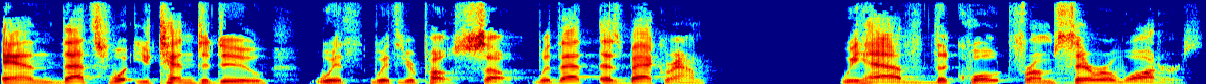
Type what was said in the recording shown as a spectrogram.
And that's what you tend to do with, with your posts. So, with that as background, we have the quote from Sarah Waters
